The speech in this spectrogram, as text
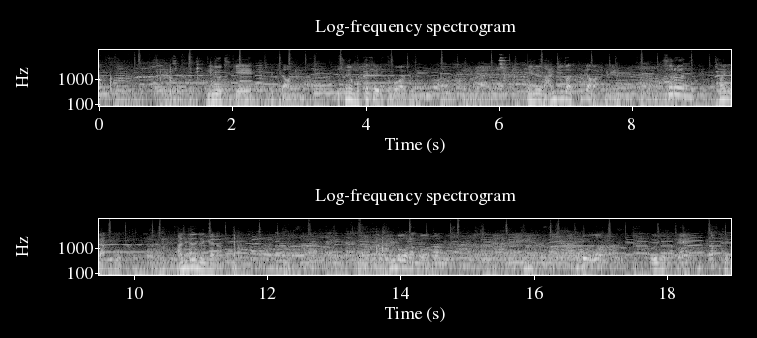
음료 두 개 이렇게 나왔습니다. 저녁 먹겠어 이렇게 먹어가지고. 얘는 안주가 기가 막히네요. 술은 전이 낮고 안주는 여기가 낮고. 햄버거를 한번 햄버거 이거 따뜻해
